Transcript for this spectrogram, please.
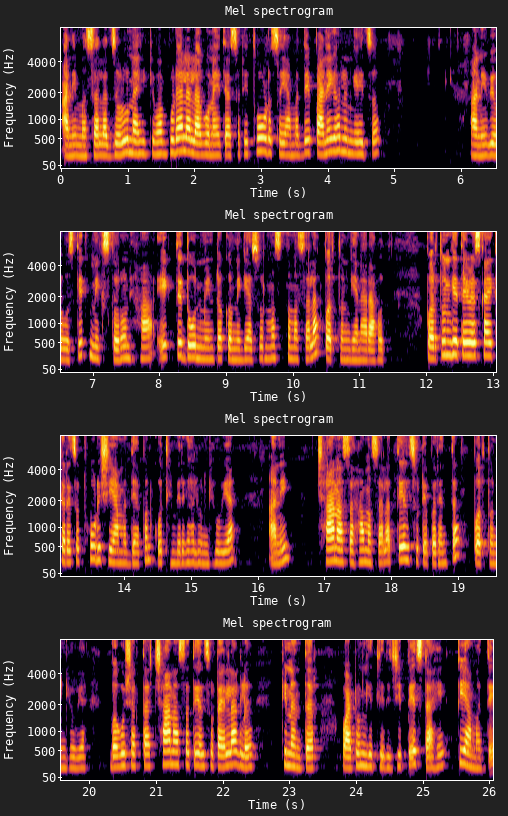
आणि मसाला जळू नाही किंवा बुडायला लागू नाही त्यासाठी थोडंसं यामध्ये पाणी घालून घ्यायचं आणि व्यवस्थित मिक्स करून हा एक ते दोन मिनटं कमी गॅसवर मस्त मसाला परतून घेणार आहोत. परतून घेते वेळेस काय करायचं? थोडीशी यामध्ये आपण कोथिंबीर घालून घेऊया आणि छान असा हा मसाला तेल सुटेपर्यंत परतून घेऊया. बघू शकता छान असं तेल सुटायला लागलं की नंतर वाटून घेतलेली जी पेस्ट आहे ती यामध्ये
